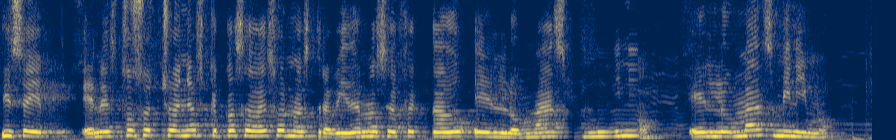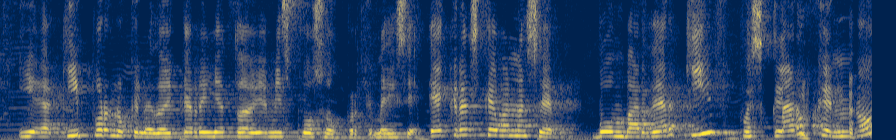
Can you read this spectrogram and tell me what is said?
dice, en estos ocho años que ha pasado eso, nuestra vida no se ha afectado en lo más mínimo, en lo más mínimo. Y aquí por lo que le doy carrilla todavía a mi esposo, porque me dice, ¿qué crees que van a hacer? ¿Bombardear Kiev? Pues claro que no.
